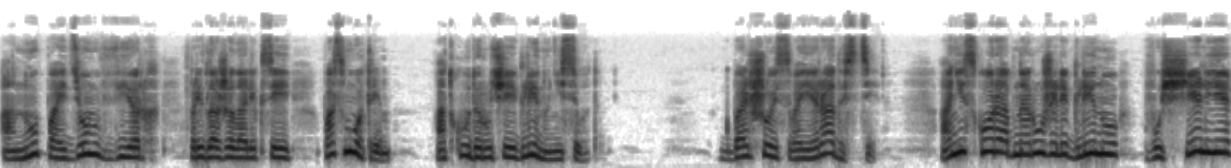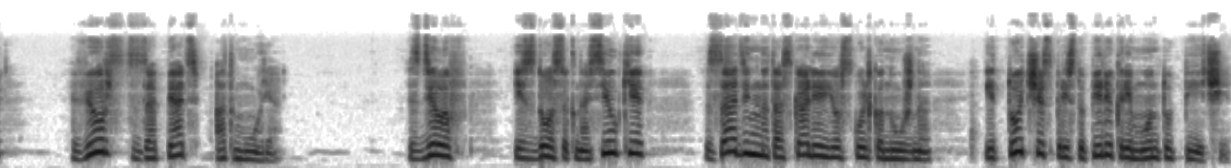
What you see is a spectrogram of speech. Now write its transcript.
«А ну, пойдем вверх», — предложил Алексей, — «посмотрим, откуда ручей глину несет». К большой своей радости — они скоро обнаружили глину в ущелье верст за пять от моря. Сделав из досок носилки, за день натаскали ее сколько нужно и тотчас приступили к ремонту печи.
